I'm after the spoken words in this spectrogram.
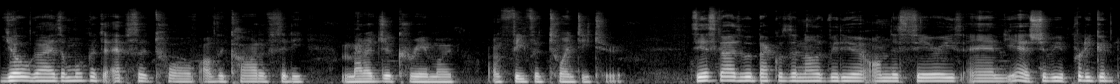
Yo guys and welcome to episode 12 of the Cardiff City Manager Career Mode on FIFA 22. So yes guys, we're back with another video on this series and yeah, it should be a pretty good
